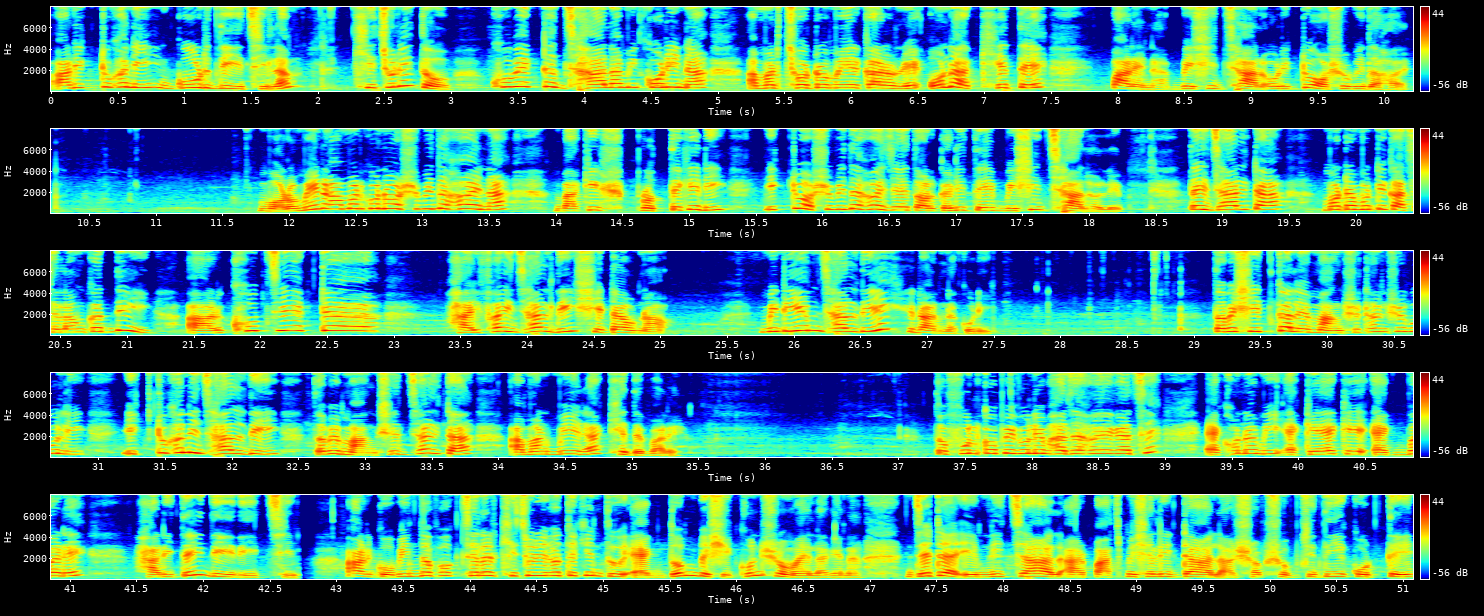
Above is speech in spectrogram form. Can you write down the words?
আর একটুখানি গুড় দিয়েছিলাম। খিচুড়ি তো, খুব একটা ঝাল আমি করি না, আমার ছোট মেয়ের কারণে ও না খেতে পারে না, বেশি ঝাল, ওর একটু অসুবিধা হয়। বড় মেয়ের আমার কোনো অসুবিধা হয় না, বাকি প্রত্যেকেরই একটু অসুবিধা হয়ে যায় তরকারিতে, বেশি ঝাল হলে। তাই ঝালটা মোটামুটি কাঁচা লঙ্কার দিই আর খুব যে একটা হাইফাই ঝাল দিই সেটাও না। মিডিয়াম ঝাল দিয়েই রান্না করি। তবে শীতকালে মাংস টাংসগুলি একটুখানি ঝাল দিই, তবে মাংসের ঝালটা আমার মেয়েরা খেতে পারে। তো ফুলকপিগুলি ভাজা হয়ে গেছে, এখন আমি একে একে একবারে হাঁড়িতেই দিয়ে দিচ্ছি। আর গোবিন্দভোগ চালের খিচুড়ি হতে কিন্তু একদম বেশিক্ষণ সময় লাগে না। যেটা এমনি চাল আর পাঁচমিশালির ডাল আর সব সবজি দিয়ে করতে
